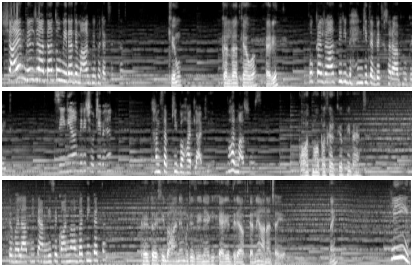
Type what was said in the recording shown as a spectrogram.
शायद मिल जाता तो मेरा दिमाग भी भटक सकता था। क्यों? कल रात क्या हुआ? खैरियत वो कल रात मेरी बहन की तबीयत खराब हो गई थी। जीनिया मेरी छोटी बहन हम सबकी बहुत लाडली है बहुत मासूम सी बहुत मोहब्बत करती हो अपनी बहन से। तो भला अपनी फैमिली से कौन मोहब्बत नहीं करता? फिर तो इसी बहाने मुझे जीनिया की खैरियत दरियाफ्त करने आना चाहिए। नहीं? प्लीज़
